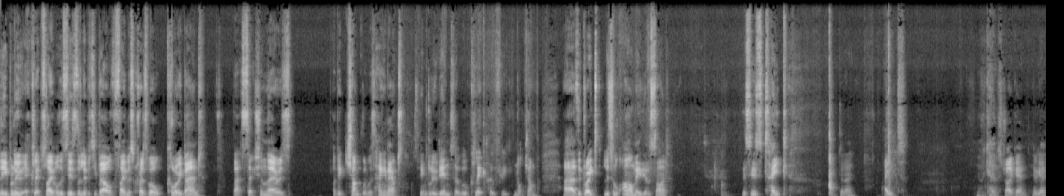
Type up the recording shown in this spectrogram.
the blue Eclipse label, this is the Liberty Bell, the famous Creswell colliery band. That section there is a big chunk that was hanging out. It's been glued in, so it will click, hopefully not jump. Uh, the Great Little Army, the other side. This is take, I don't know, eight. Here we go, let's try again. Here we go.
